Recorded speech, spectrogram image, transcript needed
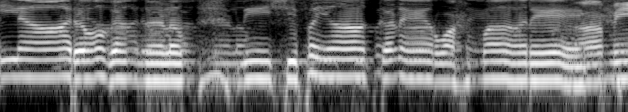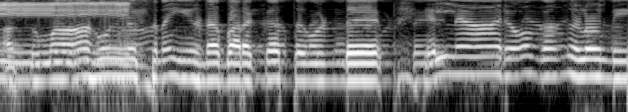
എല്ലാ രോഗങ്ങളും നീ ശിഫയാക്കണേ റഹ്മാനെ. ഹുസ്നയുടെ ബറക്കത്ത് കൊണ്ട് എല്ലാ രോഗങ്ങളും നീ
